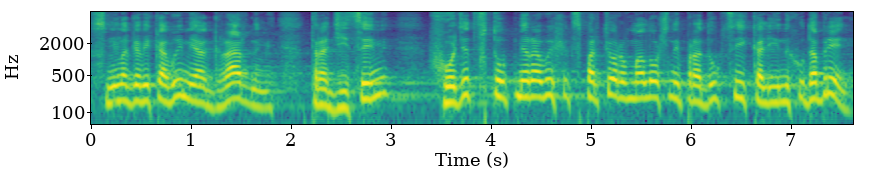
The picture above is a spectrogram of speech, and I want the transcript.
с многовековыми аграрными традициями входит в топ мировых экспортеров молочной продукции и калийных удобрений,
